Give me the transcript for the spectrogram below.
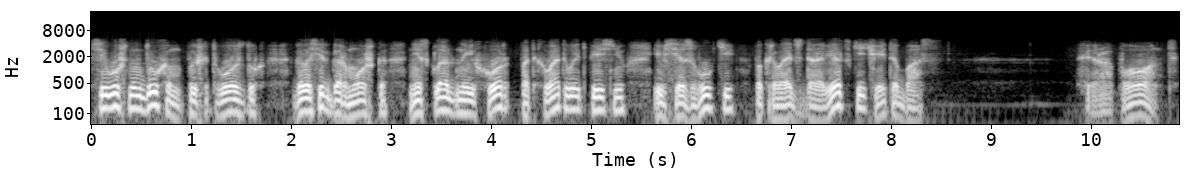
Сивушным духом пышет воздух, голосит гармошка, нескладный хор подхватывает песню, и все звуки покрывает здоровецкий чей-то бас. «Ферапонт!»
